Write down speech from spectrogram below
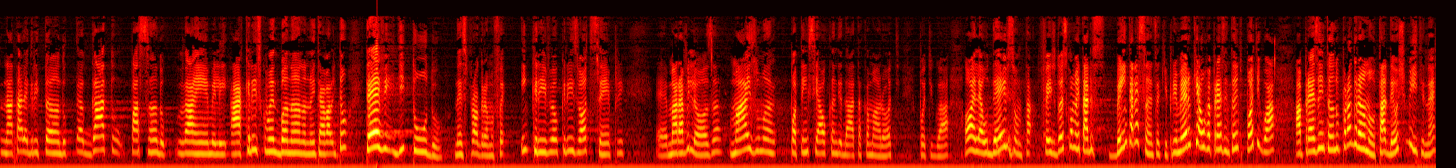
Natália gritando, gato passando da Emily, a Cris comendo banana no intervalo. Então, teve de tudo nesse programa. Foi incrível. Cris, volte sempre. É, maravilhosa. Mais uma potencial candidata a camarote. Potiguar. Olha, o Davidson tá, fez dois comentários bem interessantes aqui. Primeiro, que é o representante Potiguar apresentando o programa, o Tadeu Schmidt, né?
